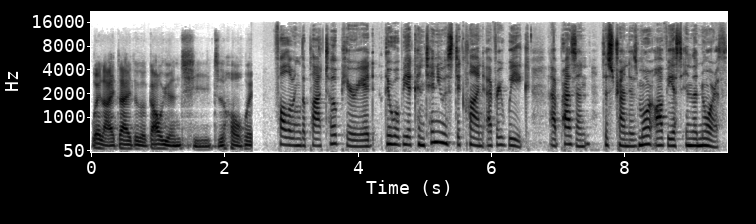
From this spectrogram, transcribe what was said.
未来在这个高原期之后会 Following the plateau period, there will be a continuous decline every week. At present, this trend is more obvious in the north.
